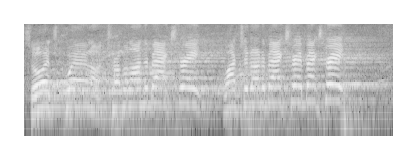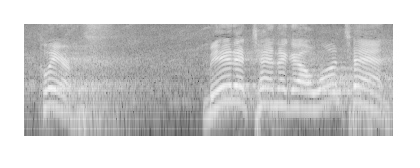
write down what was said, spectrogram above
So it's Coelho. Trouble on the back straight. Watch it on the back straight, back straight. Clear. Minute 10 to go. 110.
